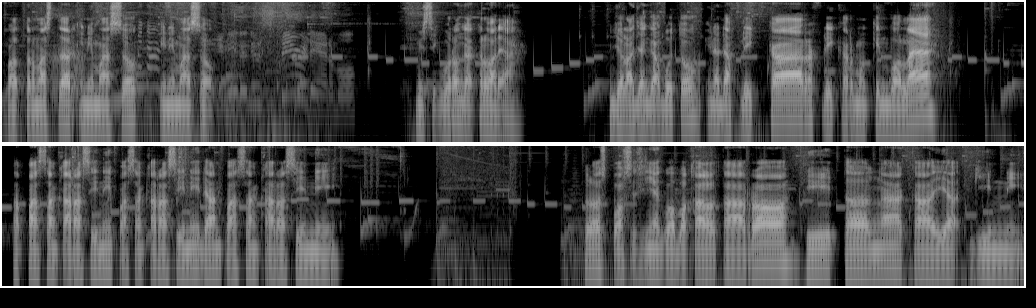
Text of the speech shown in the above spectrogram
Quartermaster ini masuk, ini masuk. Mystic Burrow nggak keluar ya. Jual aja nggak butuh. Ini ada flicker, flicker mungkin boleh. Kita pasang ke arah sini, pasang ke arah sini, dan pasang ke arah sini. Terus posisinya gua bakal taruh di tengah kayak gini.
